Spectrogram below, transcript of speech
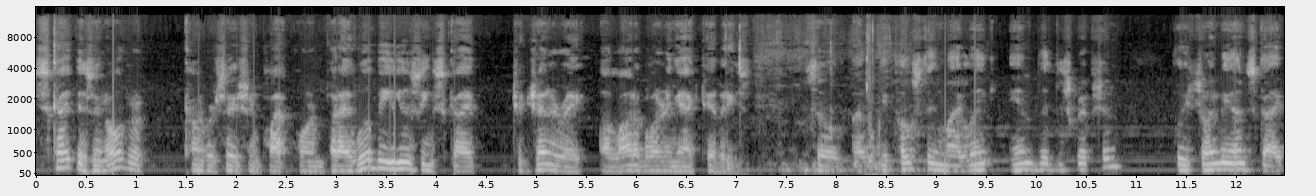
Skype is an older conversation platform, but I will be using Skype to generate a lot of learning activities. So I will be posting my link in the description. Please join me on Skype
